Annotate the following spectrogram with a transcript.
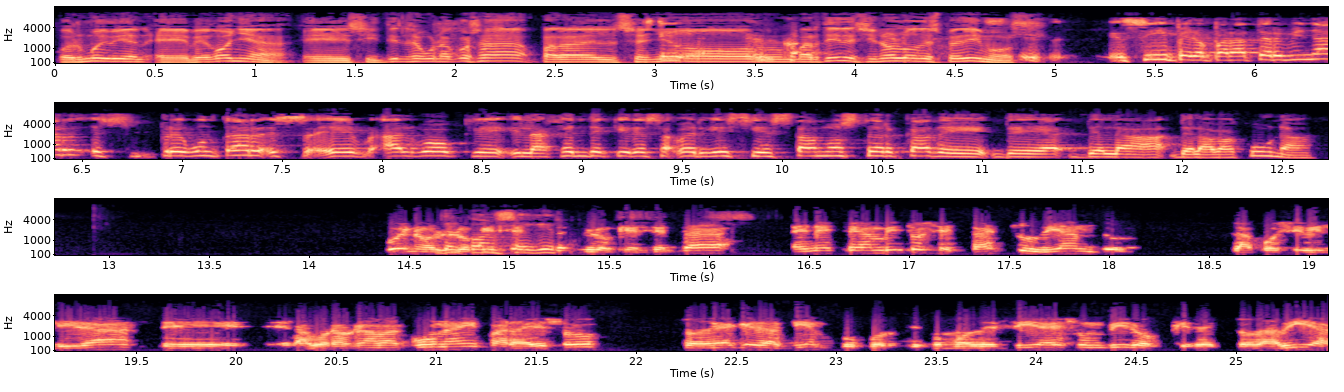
pues muy bien. Eh, Begoña, eh, si tienes alguna cosa para el señor Martínez, si no lo despedimos. Sí, pero para terminar, es preguntar es, eh, algo que la gente quiere saber y es si estamos cerca de, de, de, la, de la vacuna. Bueno, lo que, se, lo que se está en este ámbito se está estudiando la posibilidad de elaborar una vacuna y para eso todavía queda tiempo, porque como decía, es un virus que todavía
